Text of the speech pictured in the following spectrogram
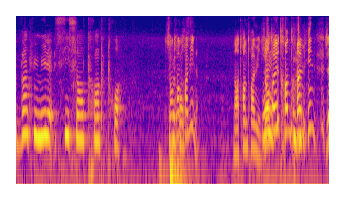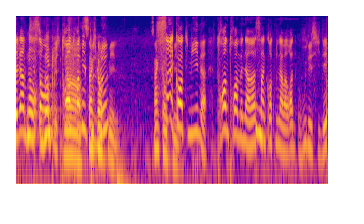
28 633. 133 000 Non 33 000. J'ai Ouais. entendu 33 000. J'avais un petit Non, 100 en 20 plus. 33 000 Non, pouces 50 bleus. 000. 50 000. 50 000, 33 000, non, 50 000 à ma droite, vous décidez.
